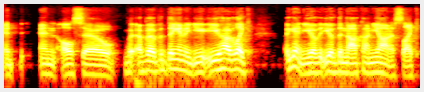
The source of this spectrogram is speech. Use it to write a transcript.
And and also, but but, but then you you have like again you have you have the knock on Giannis. Like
